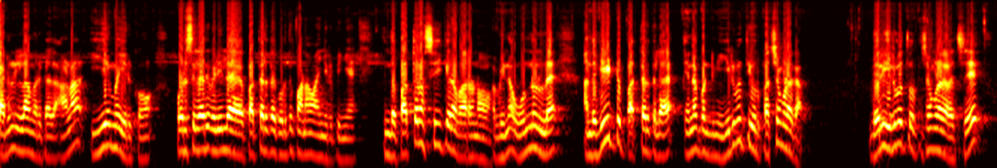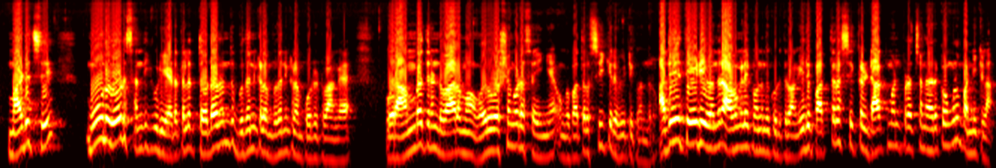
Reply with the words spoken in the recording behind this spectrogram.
கடன் இல்லாமல் இருக்காது. ஆனால் இஎம்ஐ இருக்கும். ஒரு சிலர் வெளியில் பத்திரத்தை கொடுத்து பணம் வாங்கியிருப்பீங்க. இந்த பத்திரம் சீக்கிரம் வரணும் அப்படின்னா ஒன்றும் இல்லை. அந்த வீட்டு பத்திரத்தில் என்ன பண்ணுறீங்க இருபத்தி ஒரு பச்சை மிளகா. வெறும் இருபத்தொரு பச்சை மிளகா வச்சு மடித்து மூணு ரோடு சந்திக்கக்கூடிய இடத்துல தொடர்ந்து புதன்கிழமை புதன்கிழமை போட்டுட்டு வாங்க. ஒரு ஐம்பத்தி ரெண்டு வாரமோ ஒரு வருஷம் கூட செய்யுங்க உங்கள் பத்திரம் சீக்கிரம் வீட்டுக்கு வந்துடும் அதே தேடி வந்துடும் அவங்களே கொண்டு வந்து கொடுத்துருவாங்க. இது பத்திர சிக்கல் டாக்குமெண்ட் பிரச்சனை இருக்கவங்களும் பண்ணிக்கலாம்.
